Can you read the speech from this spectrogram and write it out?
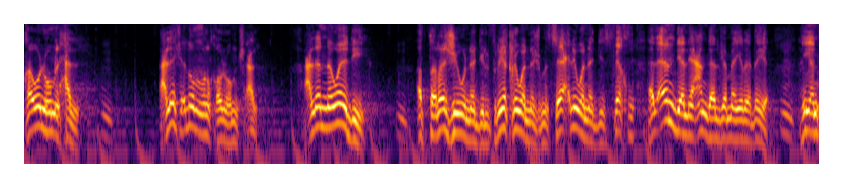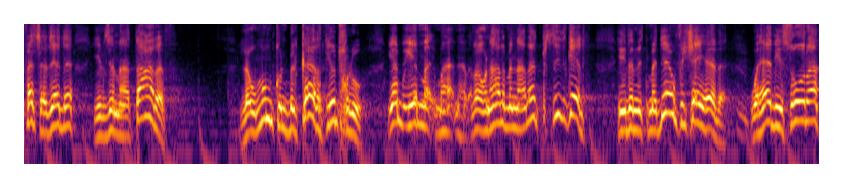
تقول لهم الحل علاش هذول ما نلقاو لهمش حل؟ على النوادي. الترجي والنادي الافريقي والنجم الساحلي والنادي الصفاقسي الانديه اللي عندها الجماهير هذيا هي نفسها زاده يلزمها تعرف. لو ممكن بالكارت يدخلوا يا يا راهو نهار من النهارات بسيط كده إذا نتمداوا في الشيء هذا. وهذه صورة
